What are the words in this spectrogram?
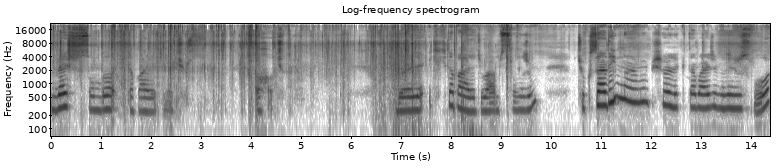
Ve sonunda kitap ayrıcını açıyoruz. Ah açılmıyor. Böyle iki kitap ayrıcı varmış sanırım. Çok güzel değil mi? Bir şöyle kitap ayrıcı bir de.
